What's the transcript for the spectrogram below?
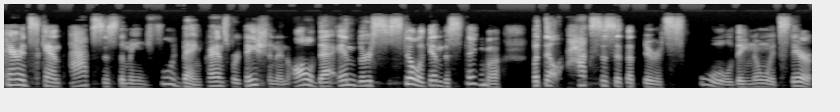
parents can't access the main food bank, transportation, and all of that. And there's still again the stigma, but they'll access it at their school. They know it's there.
